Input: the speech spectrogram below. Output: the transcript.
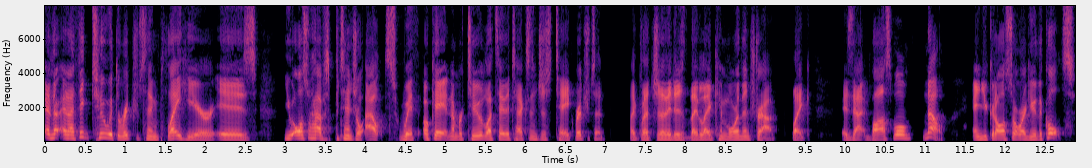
and and I think too with the Richardson play here is you also have potential outs with okay at number two. Let's say the Texans just take Richardson. Like let's say they just they like him more than Stroud. Like is that possible? No. And you could also argue the Colts.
